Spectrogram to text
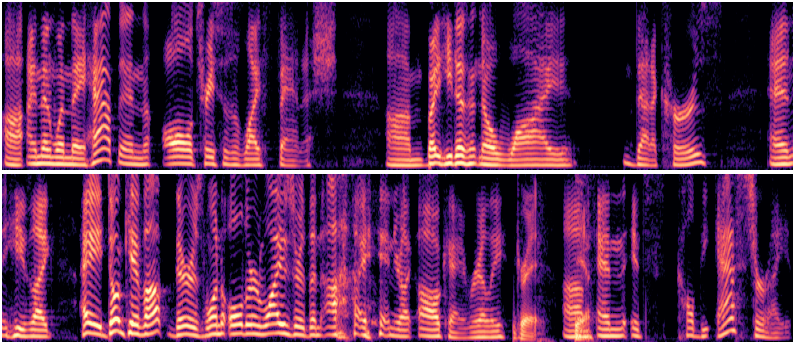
uh, and then when they happen, all traces of life vanish. Um, but he doesn't know why that occurs, and he's like, "Hey, don't give up. There is one older and wiser than I." And you're like, "Oh, okay, really?" Great. Um, yeah. And it's called the asterite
